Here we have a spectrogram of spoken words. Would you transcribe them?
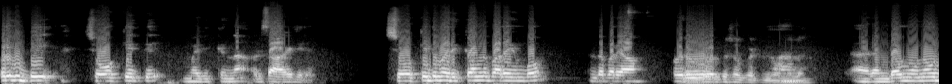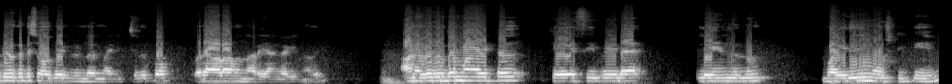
ഒരു കുട്ടി ഷോക്കേറ്റ് മരിക്കുന്ന ഒരു സാഹചര്യം. ഷോക്കേറ്റ് മരിക്കുക എന്ന് പറയുമ്പോൾ എന്താ പറയാ ഒരു രണ്ടോ മൂന്നോ കുട്ടികൾക്കിട്ട് ഷോക്കേറ്റിട്ടുണ്ട് ചെയ്തിട്ടുണ്ട് മരിച്ചത് ഇപ്പം ഒരാളാണെന്ന് അറിയാൻ കഴിയുന്നത്. അനധികൃതമായിട്ട് കെ എസ് സി ബിയുടെ ലൈനിൽ നിന്നും വൈദ്യുതി മോഷ്ടിക്കുകയും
